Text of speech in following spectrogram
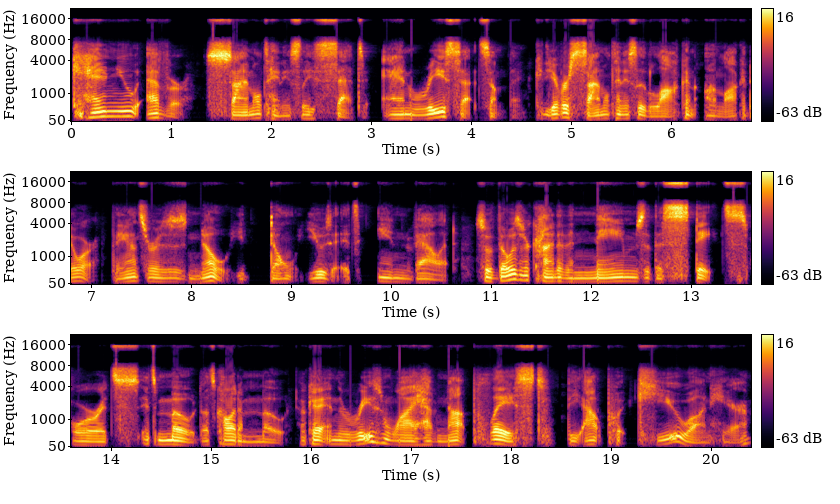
Can you ever simultaneously set and reset something? Could you ever simultaneously lock and unlock a door? The answer is no, you don't use it. It's invalid. So those are kind of the names of the states or its its mode. Let's call it a mode. Okay, and the reason why I have not placed the output Q on here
